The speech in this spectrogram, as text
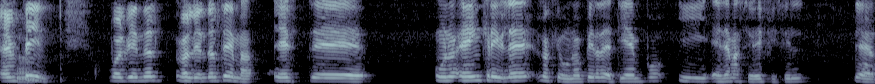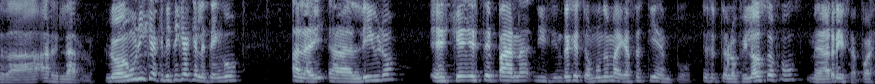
En fin, volviendo al, volviendo al tema, este, uno, es increíble lo que uno pierde de tiempo y es demasiado difícil de verdad arreglarlo. La única crítica que le tengo al libro es que este pana diciendo que todo el mundo me gasta tiempo, excepto los filósofos, me da risa, pues.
